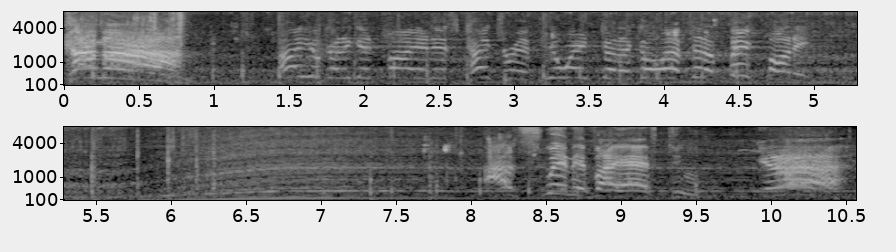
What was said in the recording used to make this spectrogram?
Come on! How you gonna get by in this country if you ain't gonna go after the big money? I'll swim if I have to. Yeah!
